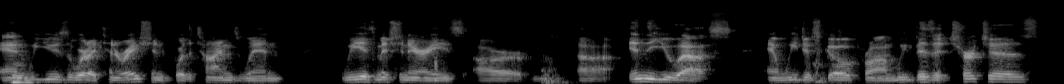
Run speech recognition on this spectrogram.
And mm. we use the word itineration for the times when we as missionaries are uh, in the US and we just go from, we visit churches,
